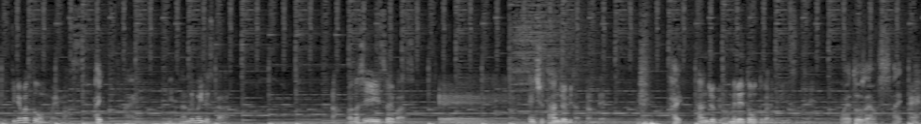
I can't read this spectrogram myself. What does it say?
できればと思います。はい。はい、ね、何でもいいですから。あ私そういえば、えー先週誕生日だったんで。はい。誕生日おめでとうとかでもいいですんでおめでとうございます。はい。え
